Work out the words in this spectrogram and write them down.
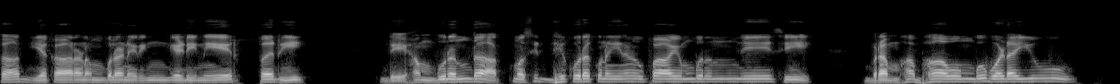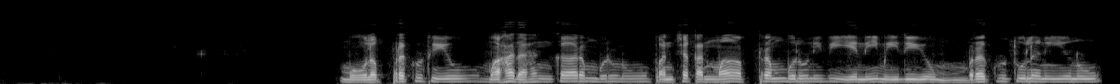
కార్యకారణంబుల నిరింగడి నేర్పరి దేహంబునంద ఆత్మసిద్ధి కొరకునైన ఉపాయంబునంజేసి బ్రహ్మభావంబుబడయు. మూలప్రకృతియు మహదహంకారంబులును పంచతన్మాత్రంబులునివి ఎనిమిదియుంబ్రకృతులనియును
